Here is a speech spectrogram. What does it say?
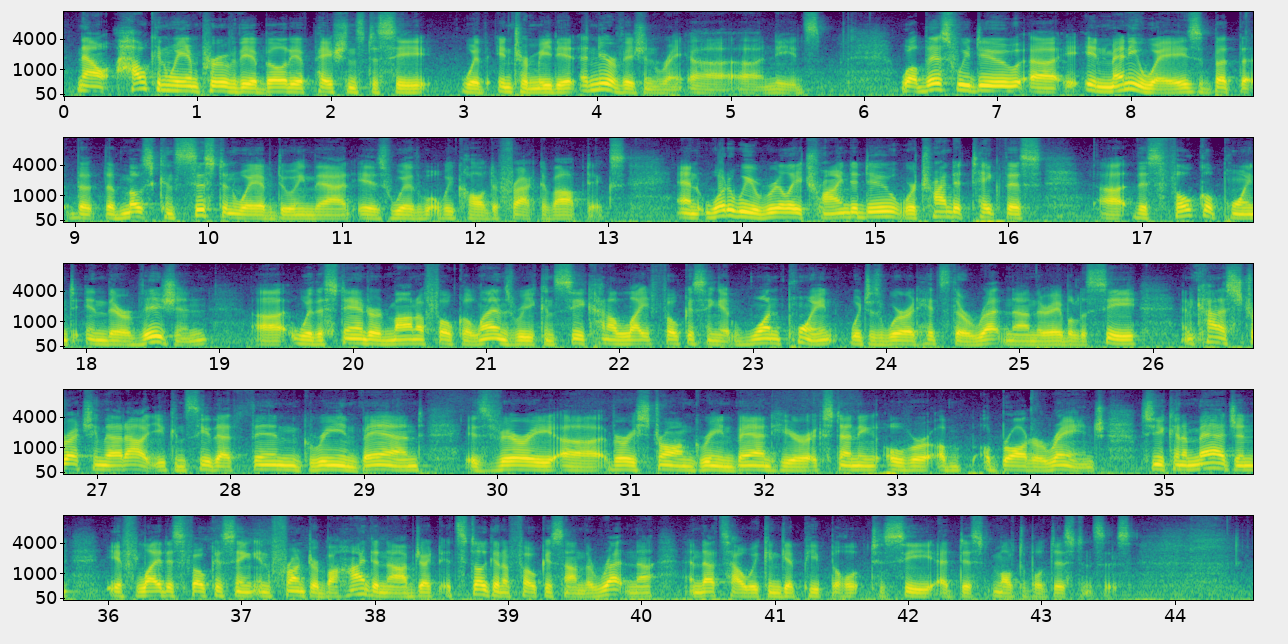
Now, how can we improve the ability of patients to see with intermediate and near vision uh, uh, needs? Well, this we do uh, in many ways, but the, the, the, most consistent way of doing that is with what we call diffractive optics. And what are we really trying to do? We're trying to take this, uh, this focal point in their vision uh, with a standard monofocal lens where you can see kind of light focusing at one point, which is where it hits their retina and they're able to see, and kind of stretching that out. You can see that thin green band is very, uh, very strong green band here, extending over a, a, broader range. So you can imagine if light is focusing in front or behind an object, it's still going to focus on the retina, and that's how we can get people to see at dis multiple distances.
